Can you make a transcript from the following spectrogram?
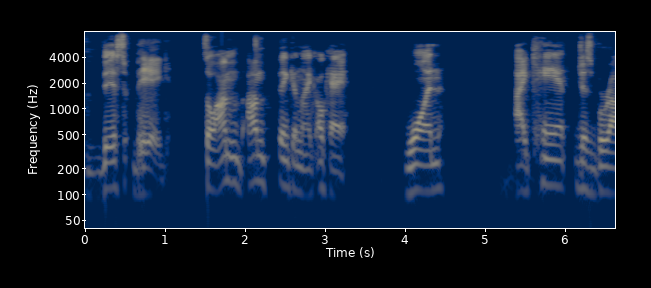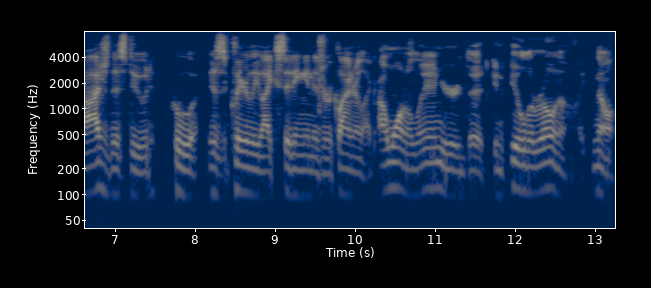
this big. So I'm I'm thinking like, okay, one, I can't just barrage this dude who is clearly like sitting in his recliner, like, I want a lanyard that can kill the Rona. Like, no,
